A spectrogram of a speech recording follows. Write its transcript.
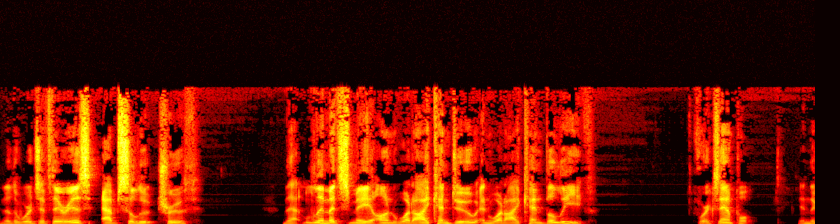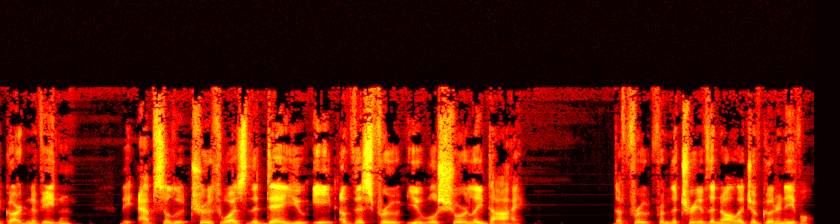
In other words, if there is absolute truth, that limits me on what I can do and what I can believe. For example, in the Garden of Eden, the absolute truth was the day you eat of this fruit, you will surely die. The fruit from the tree of the knowledge of good and evil.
